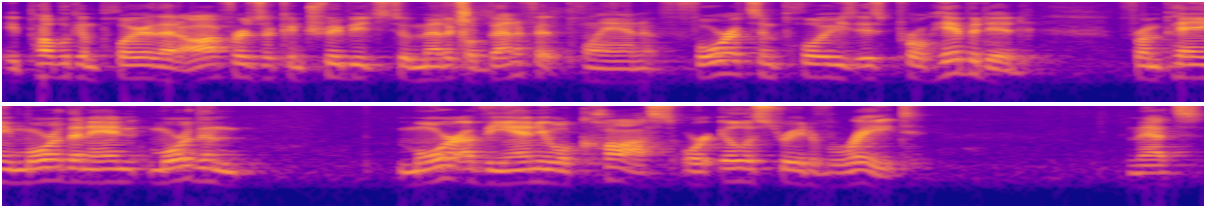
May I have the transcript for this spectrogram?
a public employer that offers or contributes to a medical benefit plan for its employees is prohibited from paying more than, an- more than, more of the annual cost or illustrative rate. And that's,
